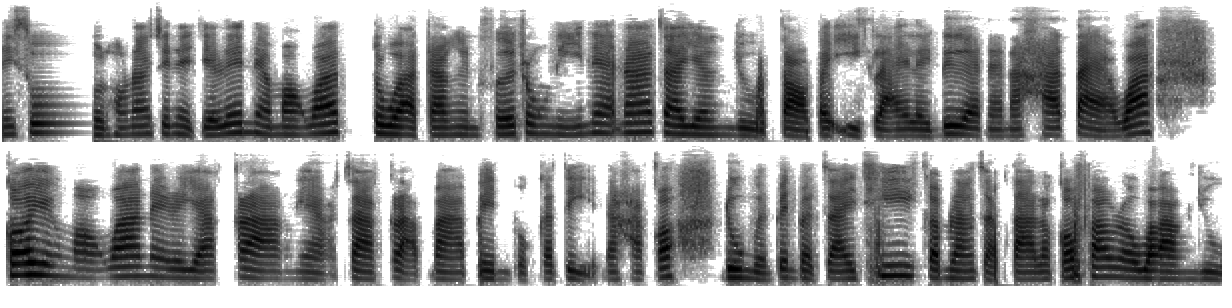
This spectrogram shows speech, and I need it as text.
ในส่วนของนางเจเน็ตเยเลนเนี่ยมองว่าตัวอัตราเงินเฟ้อตรงนี้เนี่ยน่าจะยังอยู่ต่อไปอีกหลายหลายเดือนนะคะ แต่ว่าก็ยังมองว่าในระยะกลางเนี่ยจะกลับมาเป็นปกตินะคะ ก็ดูเหมือนเป็นปัจจัยที่กำลังจับตาแล้วก็เฝ้าระวังอยู่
